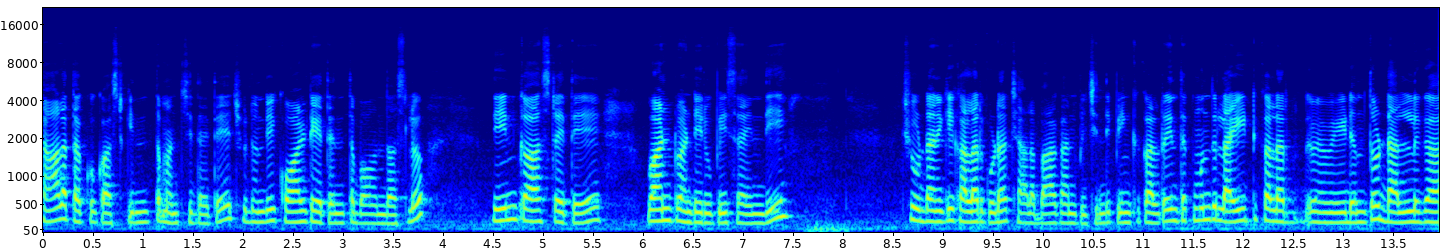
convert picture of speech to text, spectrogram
చాలా తక్కువ కాస్ట్కి ఇంత మంచిది అయితే చూడండి క్వాలిటీ అయితే ఎంత బాగుందో అసలు. దీని కాస్ట్ అయితే వన్ ట్వంటీ రూపీస్ అయింది. చూడడానికి కలర్ కూడా చాలా బాగా అనిపించింది. Pink colour. ఇంతకుముందు లైట్ కలర్ వేయడంతో డల్గా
